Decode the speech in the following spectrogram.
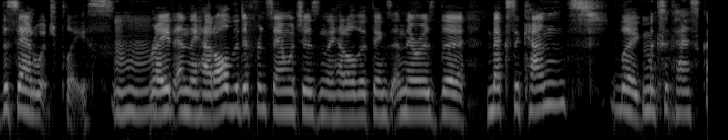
The sandwich place, right? And they had all the different sandwiches, and they had all the things. And there was the Mexican, like Meksykańska?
